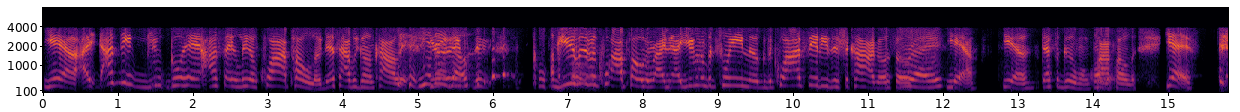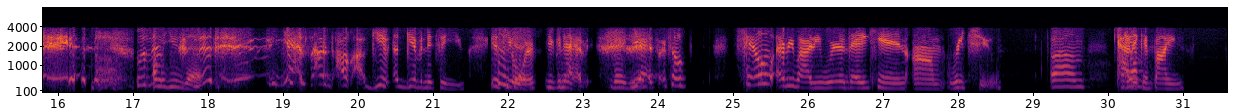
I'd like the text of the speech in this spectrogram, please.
yeah, I I think you go ahead. I'll say live quad polar. That's how we're gonna call it. yeah, there you go. the- You live in quad polar right now. You're in between the the quad cities and Chicago. So right. yeah, yeah, that's a good one, That quadpolar. Yes. well, I'ma use that. yes, I, I, I'm give, I'm giving it to you. It's Okay. yours. You can have it. Good. Yes. So tell everybody where they can um reach you, Um, how Yeah. they can find you.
